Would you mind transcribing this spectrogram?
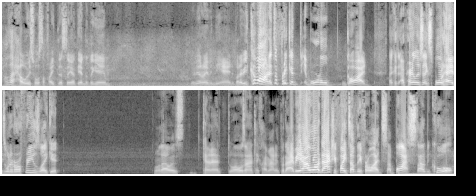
How the hell are we supposed to fight this thing at the end of the game? Maybe not even the end, but I mean, come on, it's a freaking immortal god that could apparently just explode heads whenever it feels like it. Well, that was kind of well, it wasn't anticlimactic, but I mean, I wanted to actually fight something for once, a boss. That would be cool.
